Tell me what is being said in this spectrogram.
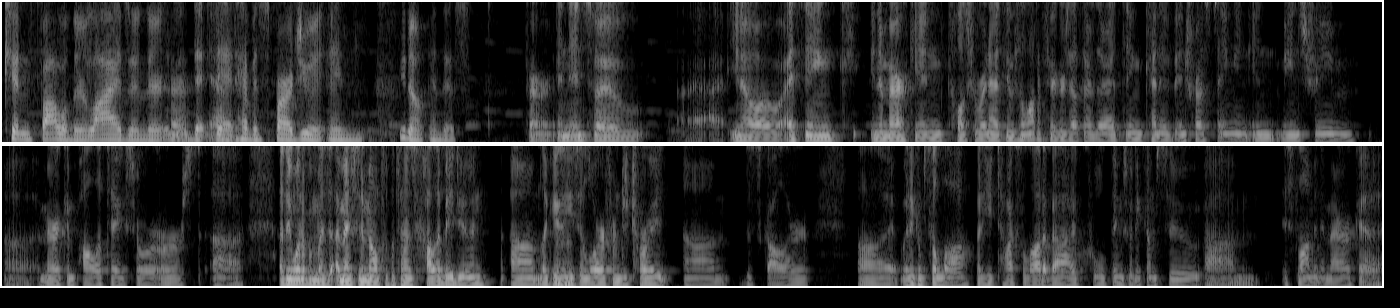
can follow their lives and their sure, that, yeah. that have inspired you, and you know, in this. Fair, and and so uh, you know, I think in American culture right now, I think there's a lot of figures out there that I think kind of interesting in, in mainstream uh, American politics, or, or uh, I think one of them was I mentioned multiple times Khalid Beydoun. Um, like mm-hmm. he's a lawyer from Detroit, um, the scholar uh, when it comes to law, but he talks a lot about cool things when it comes to um, Islam in America.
